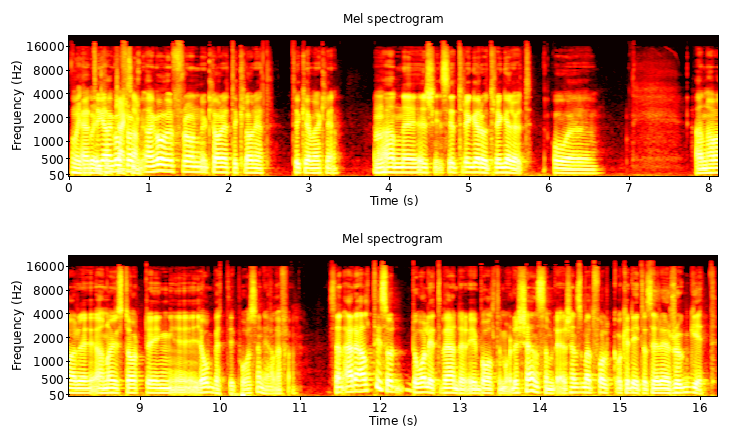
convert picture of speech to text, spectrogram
Om Jag in tycker han går, från, han går från klarhet till klarhet, tycker jag verkligen. Mm. Han eh, ser tryggare och tryggare ut. Och eh, han, har, han har ju startingjobbet i påsen i alla fall. Sen är det alltid så dåligt väder i Baltimore, det känns som det. Det känns som att folk åker dit och så är det ruggigt.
